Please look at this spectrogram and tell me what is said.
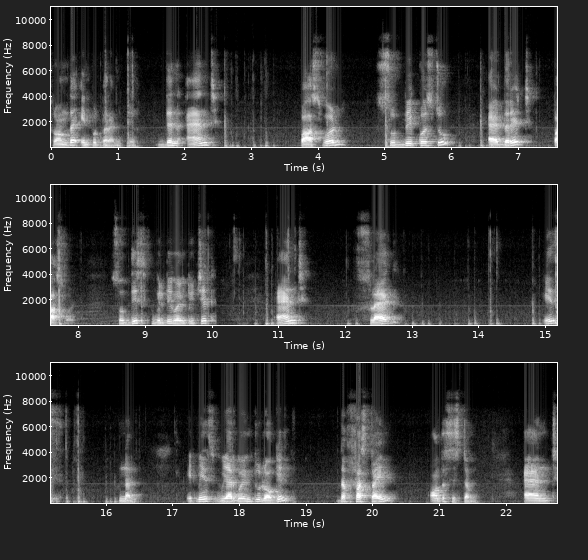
from the input parameter. Then and password should be equals to at the rate password. So this will be going to check and flag is null. It means we are going to log in the first time on the system and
